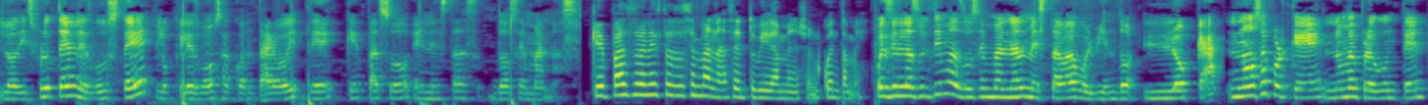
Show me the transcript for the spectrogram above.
lo disfruten, les guste lo que les vamos a contar hoy de qué pasó en estas dos semanas. ¿Qué pasó en estas dos semanas en tu vida, Mention? Cuéntame. Pues en las últimas dos semanas me estaba volviendo loca. No sé por qué, no me pregunten.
